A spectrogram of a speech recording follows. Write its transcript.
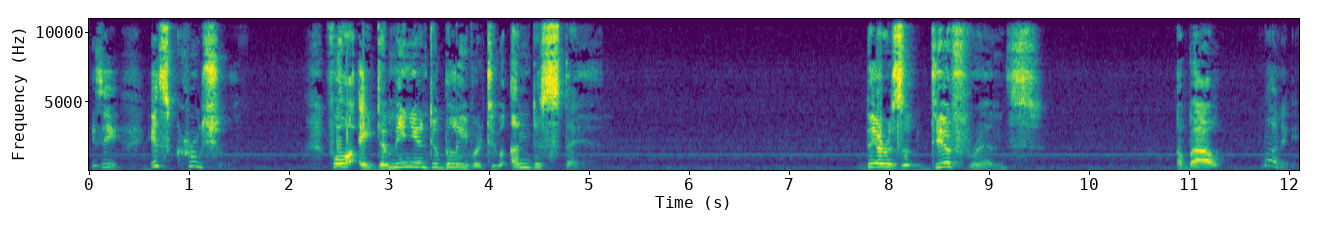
You see, it's crucial for a dominion to believer to understand there is a difference about money.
